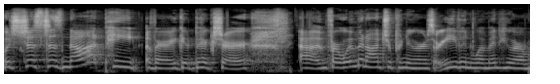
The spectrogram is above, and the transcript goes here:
which just does not paint a very good picture um, for women entrepreneurs or even women who are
